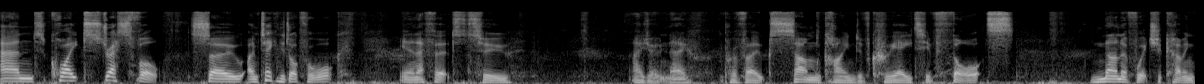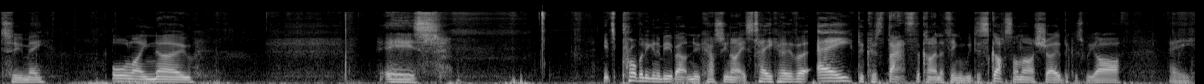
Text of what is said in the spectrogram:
and quite stressful. So I'm taking the dog for a walk in an effort to, I don't know, provoke some kind of creative thoughts, none of which are coming to me. All I know is it's probably going to be about Newcastle United's takeover. A, because that's the kind of thing we discuss on our show, because we are a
